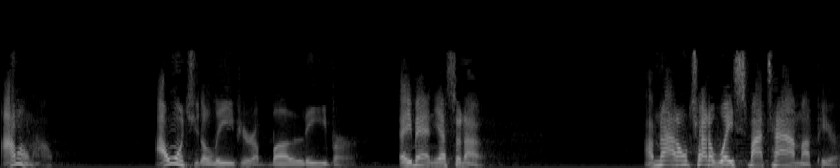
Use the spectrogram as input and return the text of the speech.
I don't know. I want you to leave here a believer. Amen. Yes or no? I'm not, I don't try to waste my time up here.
